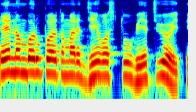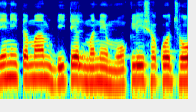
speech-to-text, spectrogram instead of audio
તે નંબર ઉપર તમારે જે વસ્તુ વેચવી હોય તેની તમામ ડિટેલ મને મોકલી શકો છો.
